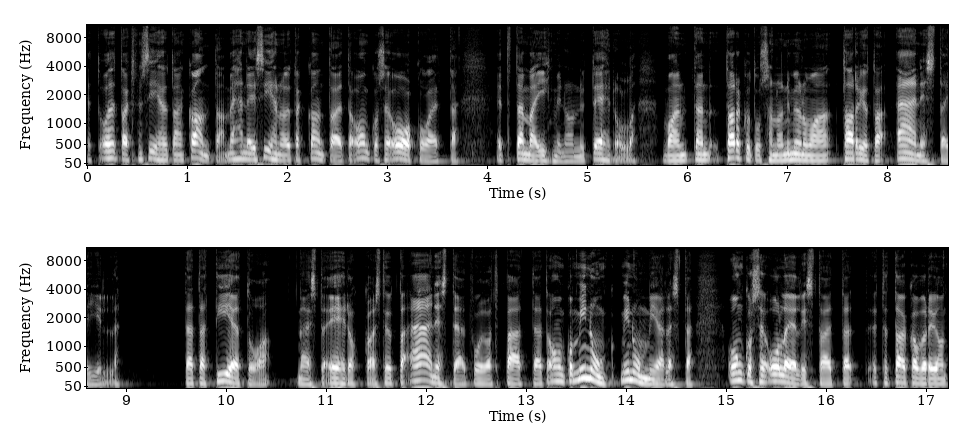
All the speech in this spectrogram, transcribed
että otetaanko me siihen jotain kantaa. Mehän ei siihen oteta kantaa, että onko se ok, että, että tämä ihminen on nyt ehdolla, vaan tämän tarkoitushan on nimenomaan tarjota äänestäjille tätä tietoa näistä ehdokkaista, jotta äänestäjät voivat päättää, että onko minun, minun mielestä, onko se oleellista, että, että tämä kaveri on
